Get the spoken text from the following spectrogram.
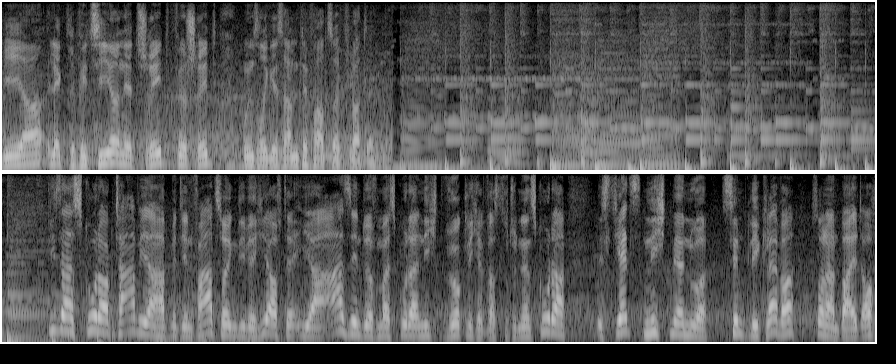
Wir elektrifizieren jetzt Schritt für Schritt unsere gesamte Fahrzeugflotte. Dieser Skoda Octavia hat mit den Fahrzeugen, die wir hier auf der IAA sehen dürfen, bei Skoda nicht wirklich etwas zu tun. Denn Skoda ist jetzt nicht mehr nur simply clever, sondern bald auch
